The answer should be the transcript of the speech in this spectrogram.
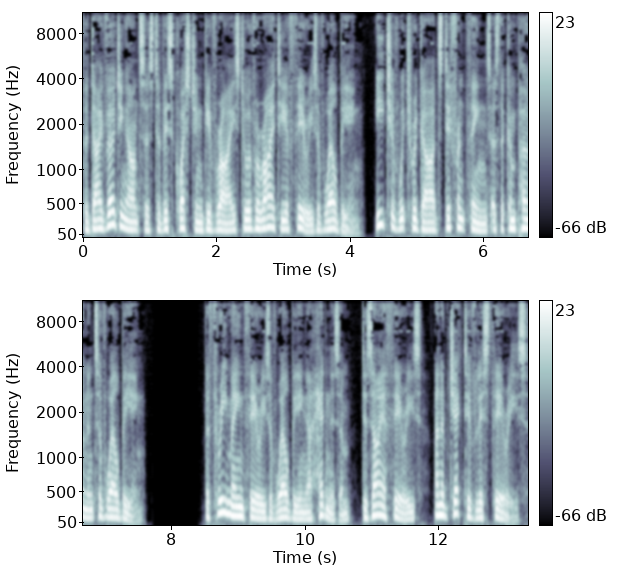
The diverging answers to this question give rise to a variety of theories of well being, each of which regards different things as the components of well being. The three main theories of well-being are hedonism, desire theories, and objective list theories.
